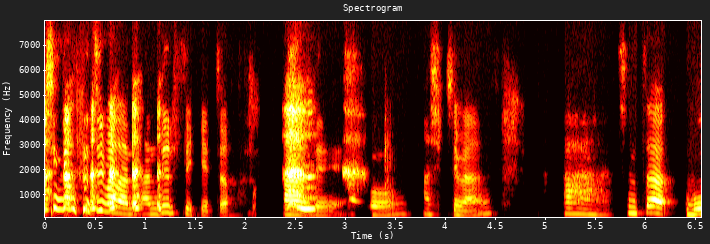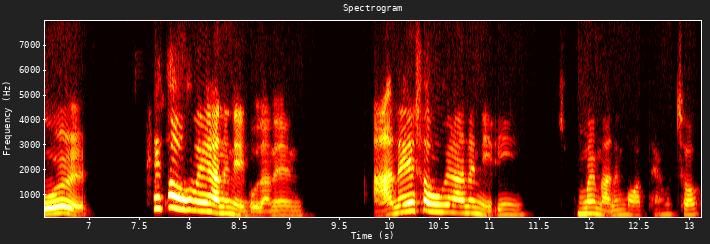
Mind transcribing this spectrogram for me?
신경 쓰지만 안, 안 들을 수 있겠죠. 아, 네. 아이고, 아쉽지만. 아, 진짜 뭘 해서 후회하는 일보다는 안 해서 후회하는 일이 정말 많은 것 같아요. 그렇죠?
